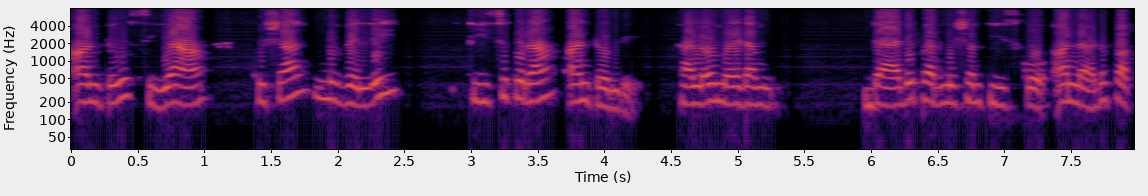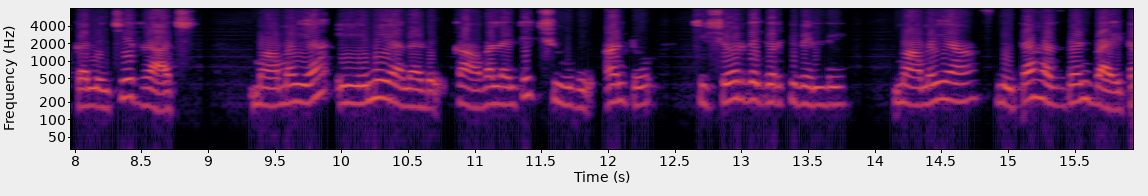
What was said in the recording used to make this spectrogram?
అంటూ సియా కుషాల్ నువ్వు వెళ్ళి తీసుకురా అంటుంది. హలో మేడం డాడీ పర్మిషన్ తీసుకో అన్నాడు పక్క నుంచి రాజ్. మామయ్య ఏమి అన్నాడు కావాలంటే చూడు అంటూ కిషోర్ దగ్గరికి వెళ్ళి మామయ్య స్మిత హస్బెండ్ బయట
